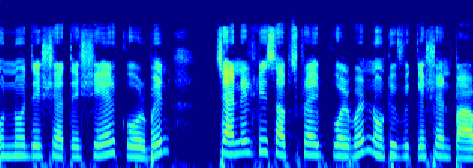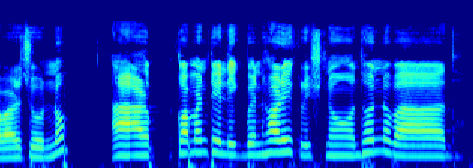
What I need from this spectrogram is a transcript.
অন্যদের সাথে শেয়ার করবেন, চ্যানেলটি সাবস্ক্রাইব করবেন নোটিফিকেশন পাওয়ার জন্য। আর কমেন্টে লিখবেন হরে কৃষ্ণ, ধন্যবাদ।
